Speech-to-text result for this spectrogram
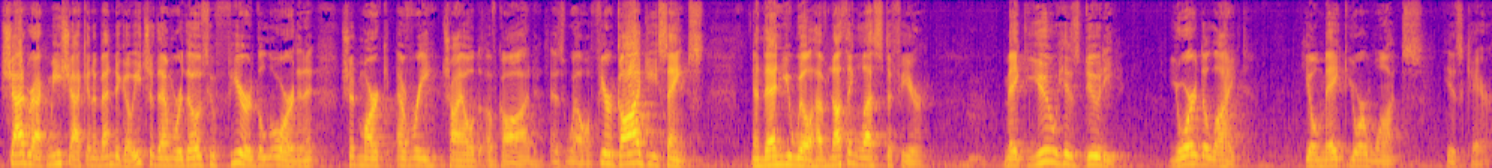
Shadrach, Meshach, and Abednego. Each of them were those who feared the Lord, and it should mark every child of God as well. Fear God, ye saints, and then you will have nothing less to fear. Make you his duty, your delight He'll make your wants his care.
